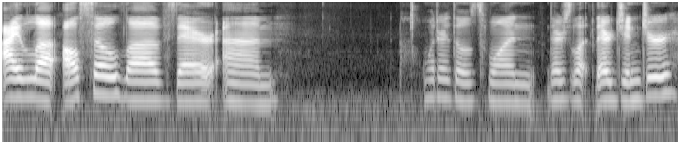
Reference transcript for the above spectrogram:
I love also love their um what are those one there's their ginger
